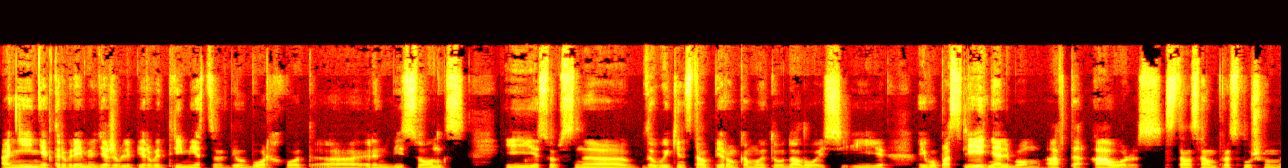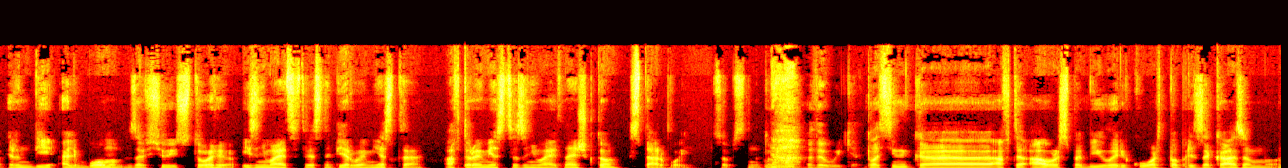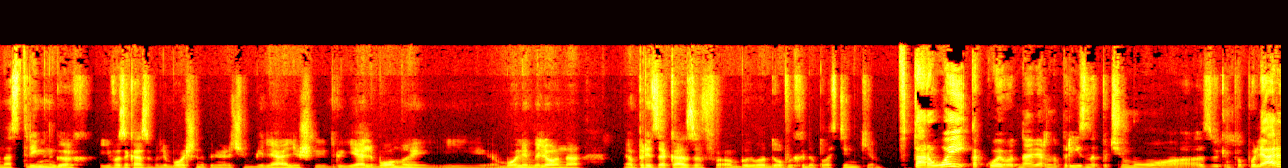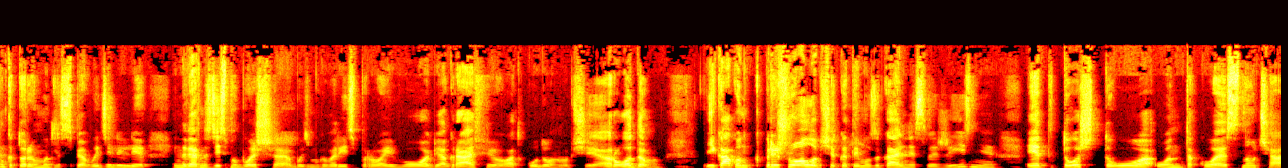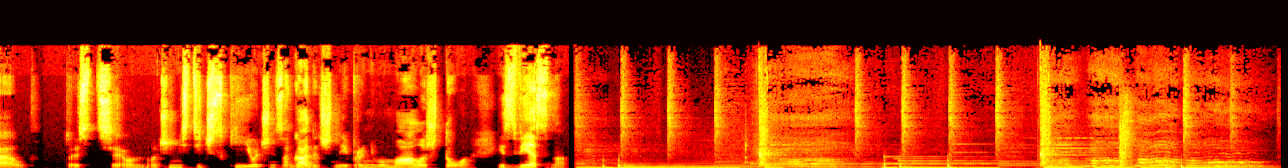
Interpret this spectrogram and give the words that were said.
они некоторое время удерживали первые три места в Billboard Hot uh, R&B Songs, и, собственно, The Weeknd стал первым, кому это удалось. И его последний альбом, After Hours, стал самым прослушиваемым R&B альбомом за всю историю. И занимает, соответственно, первое место, а второе место занимает, знаешь кто? Starboy собственно, тоже The Weeknd. Пластинка After Hours побила рекорд по предзаказам на стримингах. Его заказывали больше, например, чем Билли Алиш и другие альбомы, и более миллиона предзаказов было до выхода пластинки. Второй такой вот, наверное, признак, почему Звукин популярен, который мы для себя выделили, и, наверное, здесь мы больше будем говорить про его биографию, откуда он вообще родом, и как он пришел вообще к этой музыкальной своей жизни, это то, что он такой snow child, то есть он очень мистический и очень загадочный, и про него мало что известно.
